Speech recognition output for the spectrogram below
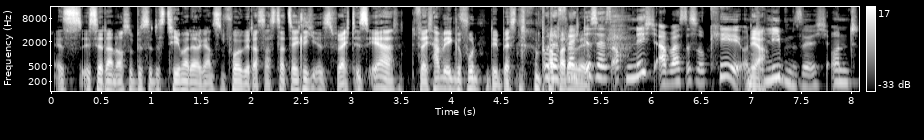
es ist ja dann auch so ein bisschen das Thema der ganzen Folge, dass das tatsächlich ist. Vielleicht ist er, vielleicht haben wir ihn gefunden, den besten Papa Oder der vielleicht Welt. ist er es auch nicht, aber es ist okay und Ja. die lieben sich und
